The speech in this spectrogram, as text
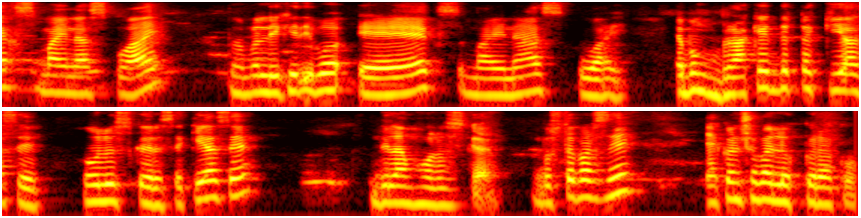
X minus Y. তো আমরা লিখে দিব এক্স মাইনাস ওয়াই। এবং ব্রাকেট দেরটা কি আছে? হোল স্কোয়ার আছে। কি আছে? দিলাম হোল স্কোয়ার। বুঝতে পারছি? এখন সবাই লক্ষ্য রাখো।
